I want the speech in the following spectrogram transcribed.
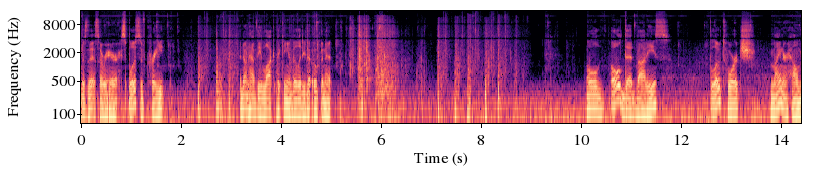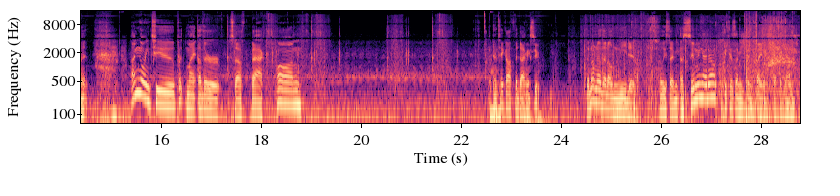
What is this over here? Explosive crate. I don't have the lockpicking ability to open it. Old, old dead bodies. Blowtorch. Miner helmet. I'm going to put my other stuff back on. And take off the diving suit. I don't know that I'll need it. At least I'm assuming I don't, because I've been fighting stuff again.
